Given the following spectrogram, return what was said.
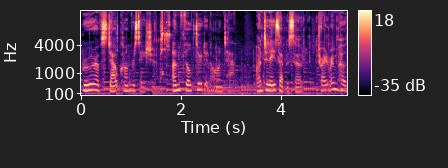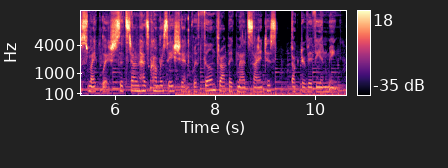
brewer of stout conversation, unfiltered and on tap. On today's episode, Trident Room host Mike Wish sits down and has a conversation with philanthropic mad scientist Dr. Vivienne Ming.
